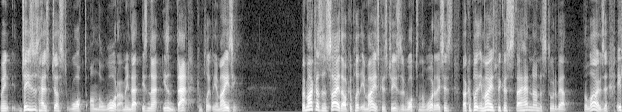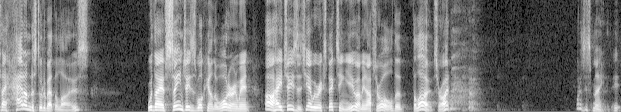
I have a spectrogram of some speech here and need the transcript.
I mean, Jesus has just walked on the water. I mean, that, isn't, that, isn't that completely amazing? But Mark doesn't say they were completely amazed because Jesus had walked on the water. They says they were completely amazed because they hadn't understood about the loaves. If they had understood about the loaves, would they have seen Jesus walking on the water and went, Oh, hey, Jesus, yeah, we were expecting you. I mean, after all, the, the loaves, right? What does this mean? It,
